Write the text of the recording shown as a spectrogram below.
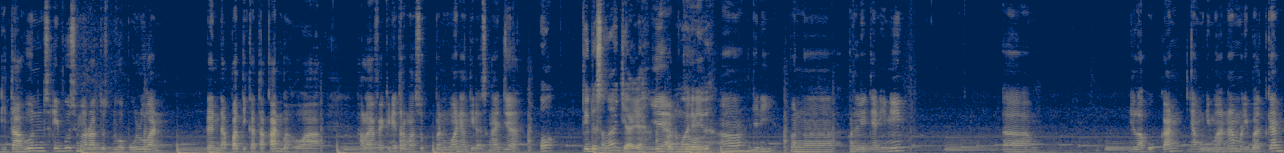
di tahun 1920-an. Dan dapat dikatakan bahwa halo efek ini termasuk penemuan yang tidak sengaja. Oh tidak sengaja ya penemuan betul. ini tuh. Ah, jadi pene- penelitian ini em, dilakukan yang di mana melibatkan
